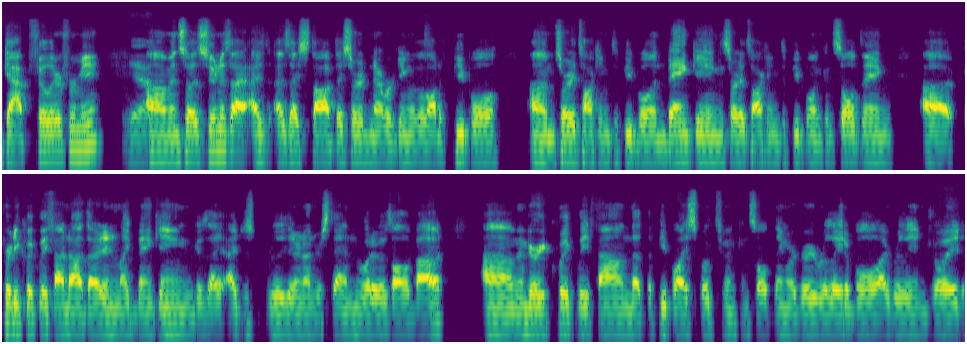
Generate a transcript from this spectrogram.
gap filler for me. Yeah. Um, and so as soon as I, I as I stopped, I started networking with a lot of people. Um, started talking to people in banking, started talking to people in consulting. Uh, pretty quickly found out that I didn't like banking because I, I just really didn't understand what it was all about um, and very quickly found that the people I spoke to in consulting were very relatable. I really enjoyed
